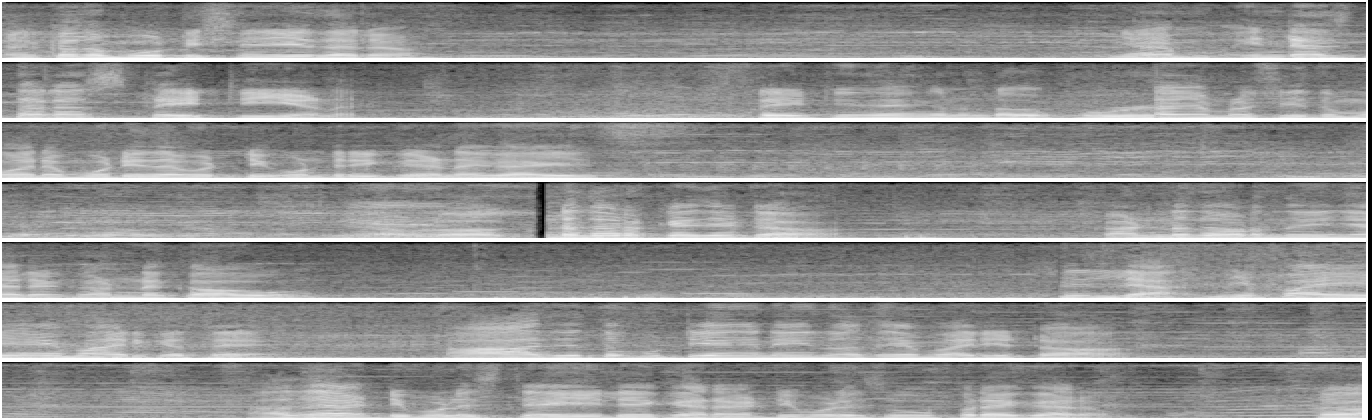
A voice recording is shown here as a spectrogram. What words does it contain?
എനിക്കൊന്ന് ബ്യൂട്ടീഷ്യൻ ചെയ്താലോ ഞാൻ എന്റെ തല സ്ട്രേറ്റ് ചെയ്യാണ്. സ്ട്രൈറ്റ് ചെയ്ത് എങ്ങനെ ഉണ്ടാവും? ഫുൾ നമ്മൾ ശീതമോനെ മുടി ഇതാ വെട്ടിക്കൊണ്ടിരിക്കുകയാണ് ഗൈസ് കണ്ണ് തുറക്കേ ചേട്ടാ കണ്ണ് തുറന്നു കഴിഞ്ഞാൽ കണ്ണുക്കാവും. ഇല്ല ഇനി പഴയ മാരിക്കത്തെ. ആദ്യത്തെ കുട്ടി എങ്ങനെയായിരുന്നു? അതേമാതിരി കേട്ടോ. അത് അടിപൊളി സ്റ്റൈലേക്കാരം അടിപൊളി സൂപ്പറേക്കാരം കേട്ടോ.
